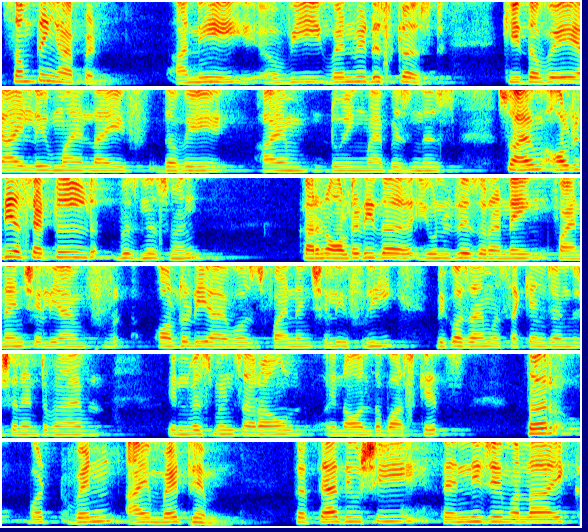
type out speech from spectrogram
समथिंग हॅपन आणि वी वेन वी डिस्कस्ड की द वे आय लिव्ह माय लाईफ द वे आय एम डुईंग माय बिझनेस सो आय एम ऑलरेडी अ सेटल्ड बिझनेसमॅन कारण ऑलरेडी द युनिट इज रनिंग फायनान्शियली आय एम ऑलरेडी आय वॉज फायनान्शियली फ्री बिकॉज आय एम अ सेकंड जनरेशन एंटरप्रेन आय हॅव investments around in all the baskets तर but when I met him तर त्या दिवशी त्यांनी जे मला एक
